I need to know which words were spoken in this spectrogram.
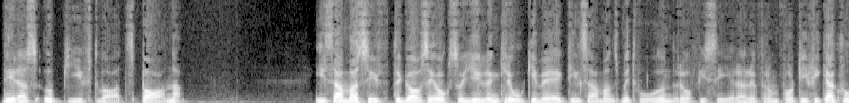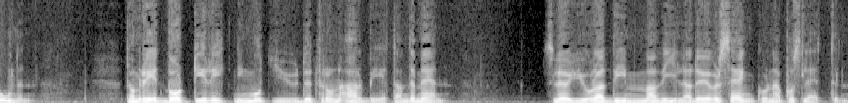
Deras uppgift var att spana. I samma syfte gav sig också Gyllenkrok iväg tillsammans med två underofficerare från fortifikationen. De red bort i riktning mot ljudet från arbetande män. Slöjor av dimma vilade över sänkorna på slätten.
